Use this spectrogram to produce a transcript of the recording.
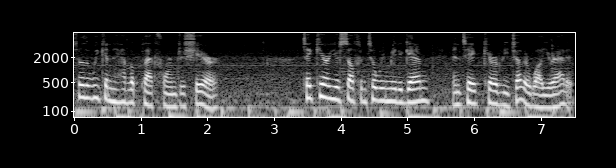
so that we can have a platform to share. Take care of yourself until we meet again and take care of each other while you're at it.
